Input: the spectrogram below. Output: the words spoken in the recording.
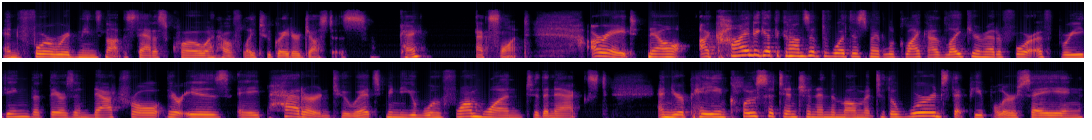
and forward means not the status quo, and hopefully to greater justice. Okay. Excellent. All right. Now, I kind of get the concept of what this might look like. I like your metaphor of breathing, that there's a natural, there is a pattern to it, meaning you will form one to the next and you're paying close attention in the moment to the words that people are saying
